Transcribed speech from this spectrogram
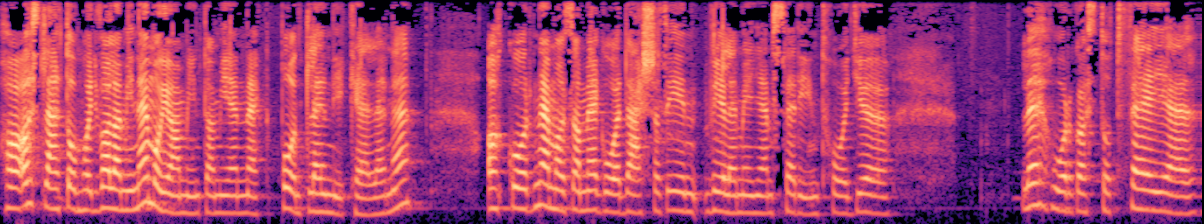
Ha azt látom, hogy valami nem olyan, mint ami ennek pont lenni kellene, akkor nem az a megoldás az én véleményem szerint, hogy lehorgasztott fejjel,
